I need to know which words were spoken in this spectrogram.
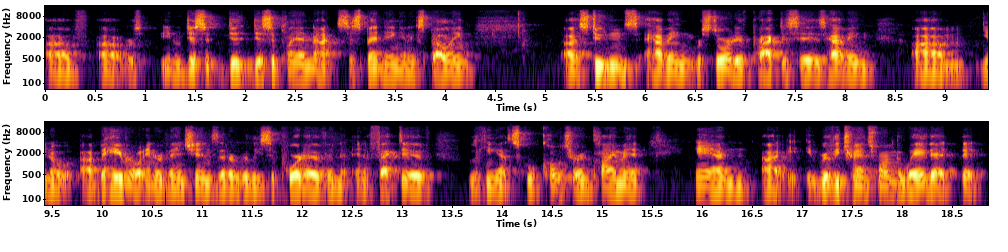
of uh, you know dis- di- discipline, not suspending and expelling uh, students, having restorative practices, having um, you know, uh, behavioral interventions that are really supportive and, and, effective, looking at school culture and climate. And uh, it, it, really transformed the way that, that,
